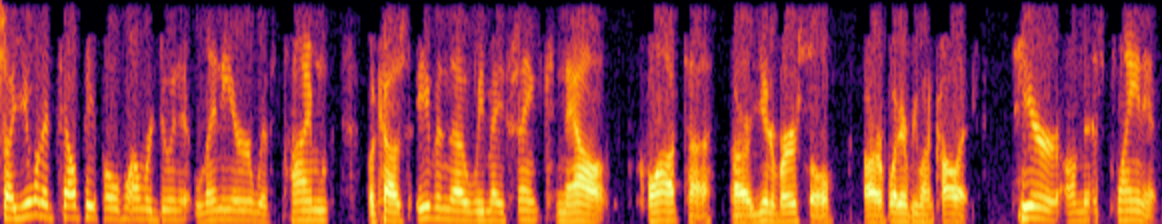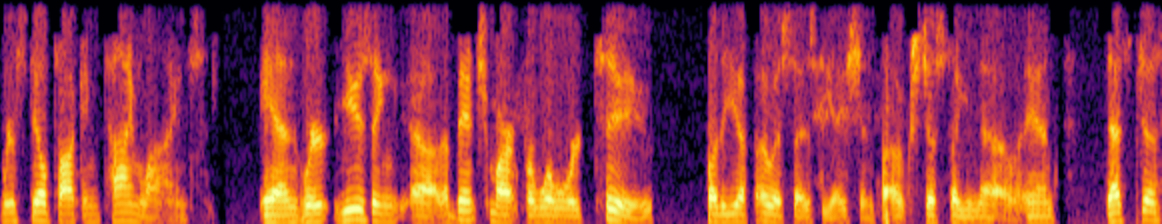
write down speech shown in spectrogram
So you want to tell people why we're doing it linear with time? Because even though we may think now quanta or universal or whatever you want to call it, here on this planet we're still talking timelines, and we're using uh, a benchmark for World War II for the UFO Association, folks. Just so you know, and that's just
